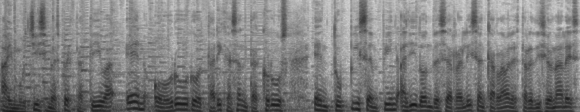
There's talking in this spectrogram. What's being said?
Hay muchísima expectativa en Oruro, Tarija, Santa Cruz, en Tupí, fin allí donde se realizan carnavales tradicionales,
